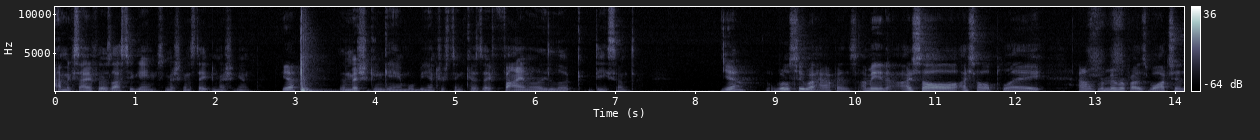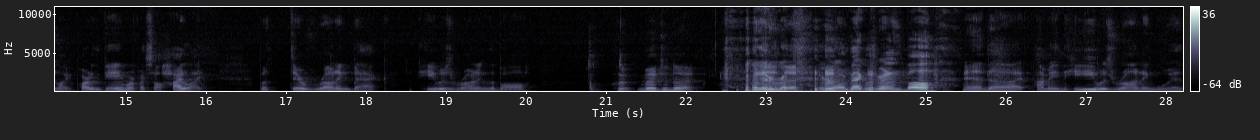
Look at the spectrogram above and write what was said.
I'm excited for those last two games, Michigan State and Michigan. Yeah. The Michigan game will be interesting because they finally look decent. Yeah, we'll see what happens. I mean, I saw I saw a play. I don't remember if I was watching like part of the game or if I saw a highlight, but their running back, he was running the ball. Imagine that. their, And, uh, their running back was running the ball. And uh, I mean, he was running with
